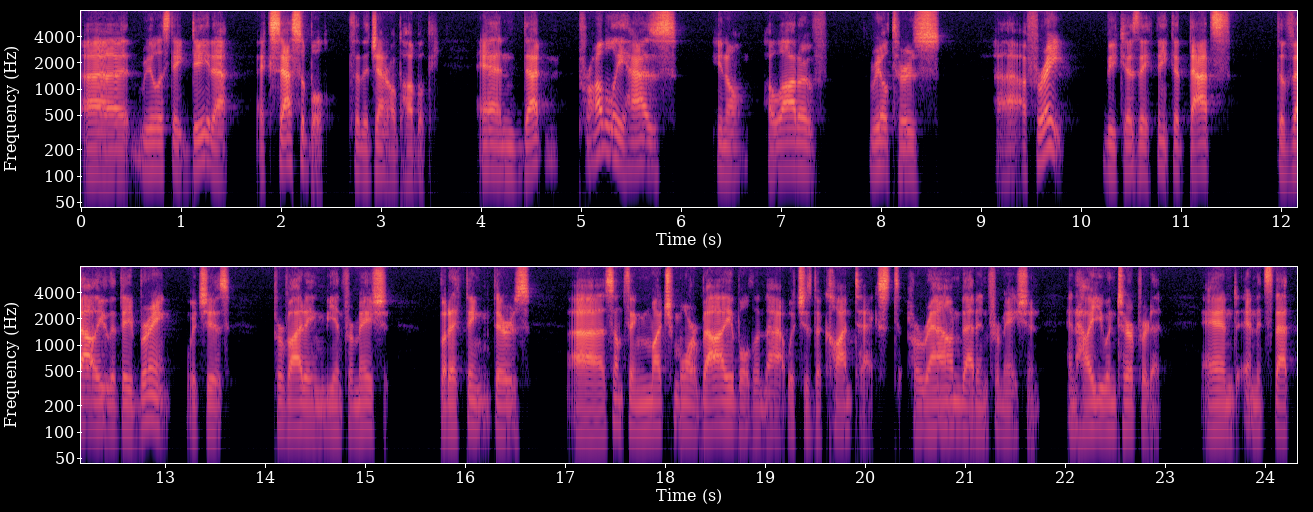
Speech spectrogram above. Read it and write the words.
uh, real estate data accessible to the general public, and that probably has you know a lot of realtors uh, afraid because they think that that's the value that they bring, which is providing the information. But I think there's uh, something much more valuable than that, which is the context around that information and how you interpret it. And and it's that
